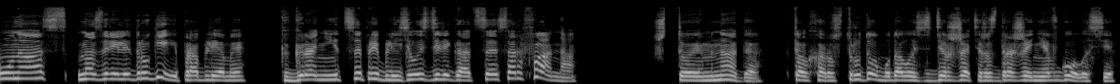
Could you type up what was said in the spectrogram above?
У нас назрели другие проблемы. К границе приблизилась делегация Сарфана. Что им надо? Талхару с трудом удалось сдержать раздражение в голосе.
